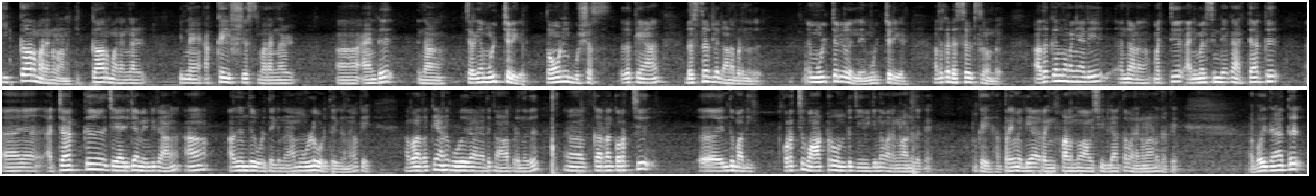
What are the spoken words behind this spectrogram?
കിക്കാർ മരങ്ങളാണ്. കിക്കാർ മരങ്ങൾ പിന്നെ അക്കേഷ്യസ് മരങ്ങൾ ആൻഡ് എന്താണ് ചെറിയ മുൾച്ചെടികൾ തോണി ബുഷസ് ഇതൊക്കെയാണ് ഡെസേർട്ടിൽ കാണപ്പെടുന്നത്. മുൾച്ചെടികളില്ലേ മുൾച്ചെടികൾ അതൊക്കെ ഡെസേർട്ട്സിലുണ്ട് അതൊക്കെ എന്ന് പറഞ്ഞാൽ എന്താണ് മറ്റ് അനിമൽസിന്റെയൊക്കെ അറ്റാക്ക് അറ്റാക്ക് ചെയ്യാതിരിക്കാൻ വേണ്ടിയിട്ടാണ് ആ അതെന്ത് കൊടുത്തേക്കുന്നത് ആ മുള്ള് കൊടുത്തേക്കുന്നത് ഓക്കെ അപ്പോൾ അതൊക്കെയാണ് കൂടുതലും അതിനകത്ത് കാണപ്പെടുന്നത്. കാരണം കുറച്ച് എന്ത് മതി കുറച്ച് വാട്ടർ കൊണ്ട് ജീവിക്കുന്ന മരങ്ങളാണ് ഇതൊക്കെ. ഓക്കെ അത്രയും വലിയ റെയിൻഫാളൊന്നും ആവശ്യമില്ലാത്ത മരങ്ങളാണ് ഇതൊക്കെ. അപ്പോൾ ഇതിനകത്ത്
